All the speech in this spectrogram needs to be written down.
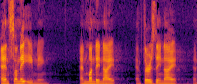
and Sunday evening, and Monday night, and Thursday night, and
